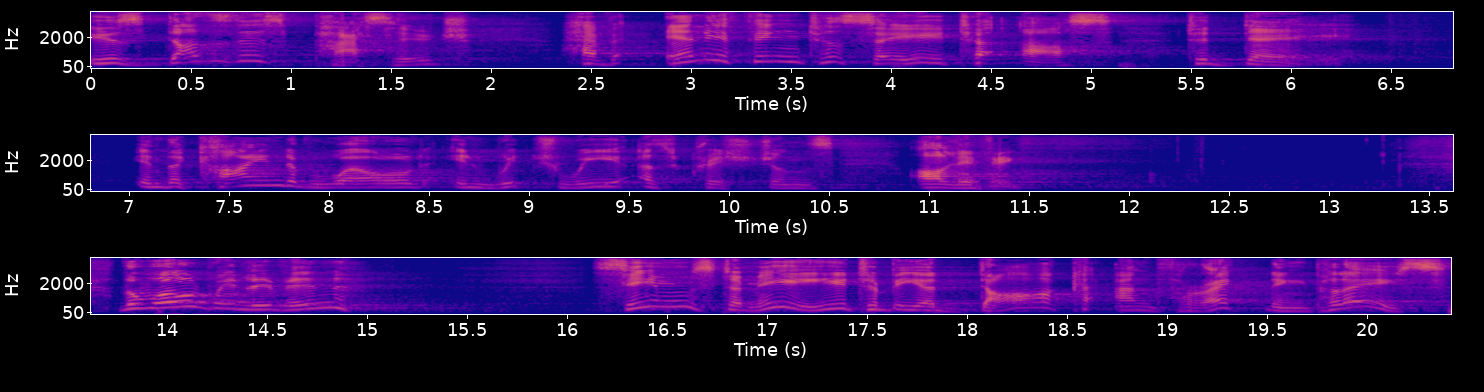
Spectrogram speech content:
is Does this passage have anything to say to us today in the kind of world in which we as Christians are living? The world we live in seems to me to be a dark and threatening place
